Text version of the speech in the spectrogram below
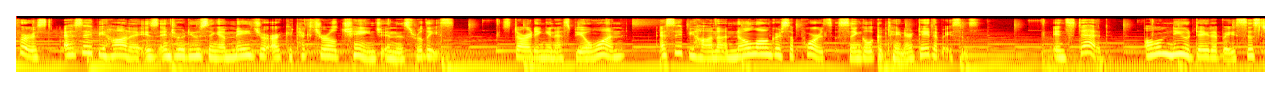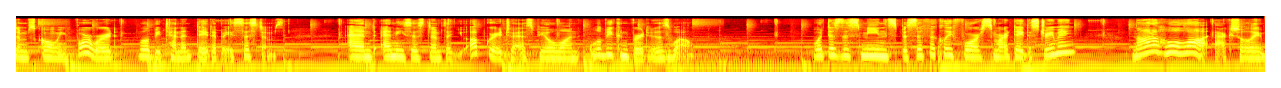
First, SAP HANA is introducing a major architectural change in this release. Starting in SPO1, SAP HANA no longer supports single container databases. Instead, all new database systems going forward will be tenant database systems, and any systems that you upgrade to SPO1 will be converted as well. What does this mean specifically for smart data streaming? Not a whole lot, actually.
